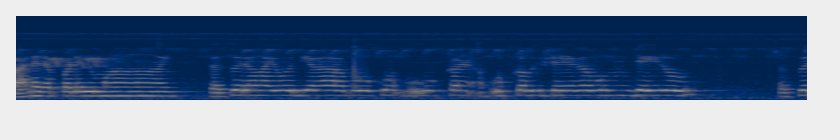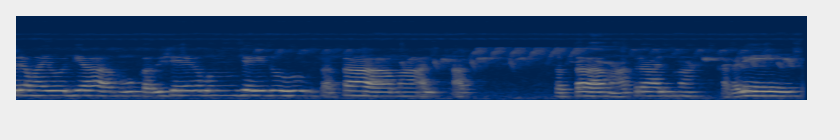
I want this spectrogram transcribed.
വാനരപ്പടയുമായി. സത്വരമയോധ്യ പൂക്കു പൂക്ക പൂക്കഭിഷേകവും ചെയ്തു. സത്വരം അയോധ്യ പൂക്കഭിഷേകവും ചെയ്തു. സത്താമാ സത്താ മാത്രാത്മ സകലേശ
